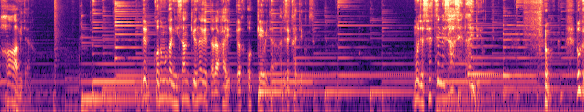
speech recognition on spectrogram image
はあみたいな。で子供が23球投げたらはい OK みたいな感じで帰っていくんですよ。もうじゃあ説明させないでよ。っ て僕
